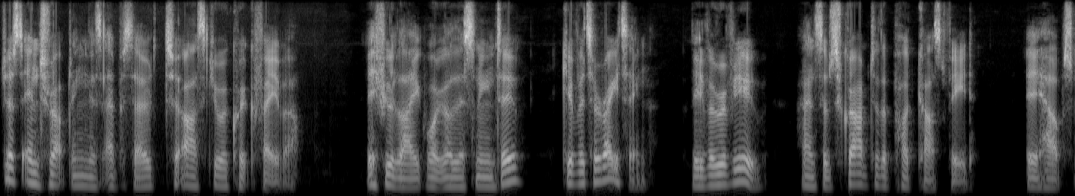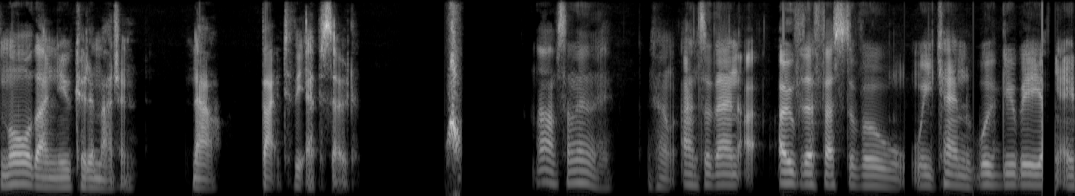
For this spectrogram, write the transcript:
Just interrupting this episode to ask you a quick favor. If you like what you're listening to, give it a rating, leave a review, and subscribe to the podcast feed. It helps more than you could imagine. Now, back to the episode. Absolutely. And so then uh, over the festival weekend, will you be a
